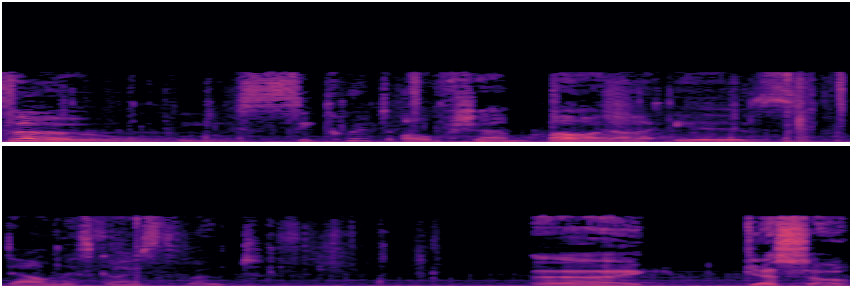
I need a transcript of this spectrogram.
So, the secret of Shambhala is down this guy's throat? I guess so.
